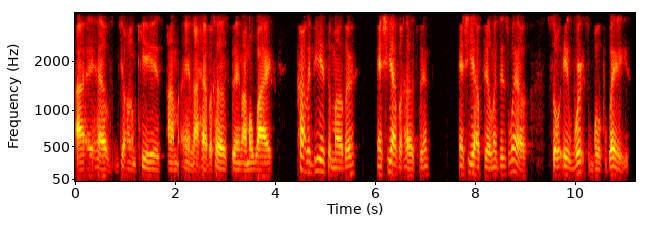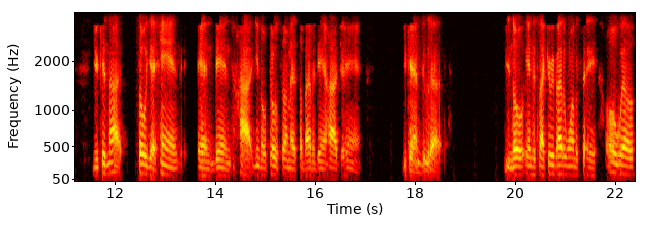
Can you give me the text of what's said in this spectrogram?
I have um, kids. I'm and I have a husband. I'm a wife." Cardi B is a mother, and she have a husband, and she have feelings as well. So it works both ways. You cannot throw your hand and then hide, you know, throw something at somebody and then hide your hand. You can't do that. You know, and it's like everybody want to say, oh, well,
